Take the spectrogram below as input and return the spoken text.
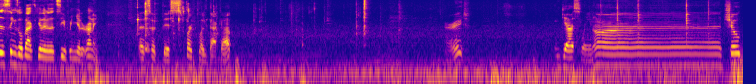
This thing's all back together, let's see if we can get it running. Let's hook this spark plug back up. All right. Gasoline on. Choke.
